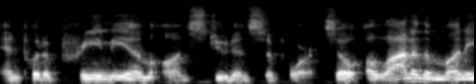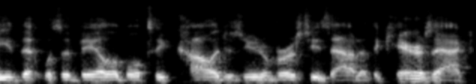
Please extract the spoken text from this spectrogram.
and put a premium on student support. So a lot of the money that was available to colleges and universities out of the CARES Act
